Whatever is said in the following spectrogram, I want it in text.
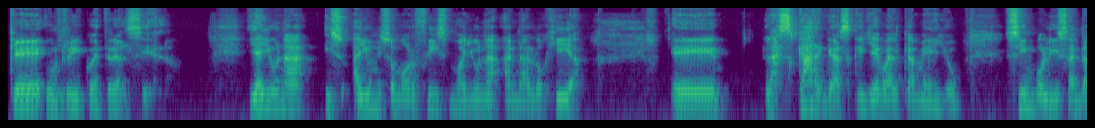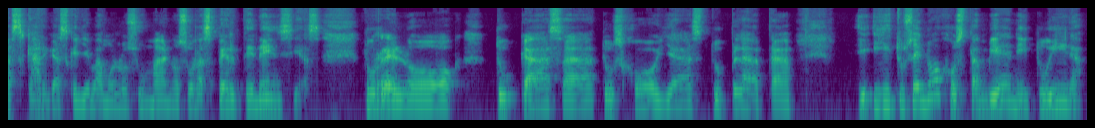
que un rico entre al cielo. Y hay, una, hay un isomorfismo, hay una analogía. Eh, las cargas que lleva el camello simbolizan las cargas que llevamos los humanos o las pertenencias. Tu reloj, tu casa, tus joyas, tu plata y tus enojos también y tu ira.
